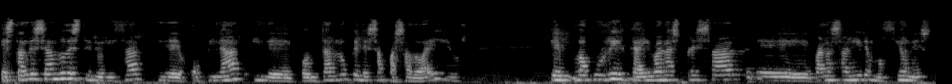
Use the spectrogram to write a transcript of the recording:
están deseando de exteriorizar y de opinar y de contar lo que les ha pasado a ellos. ¿Qué va a ocurrir? Que ahí van a expresar, eh, van a salir emociones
